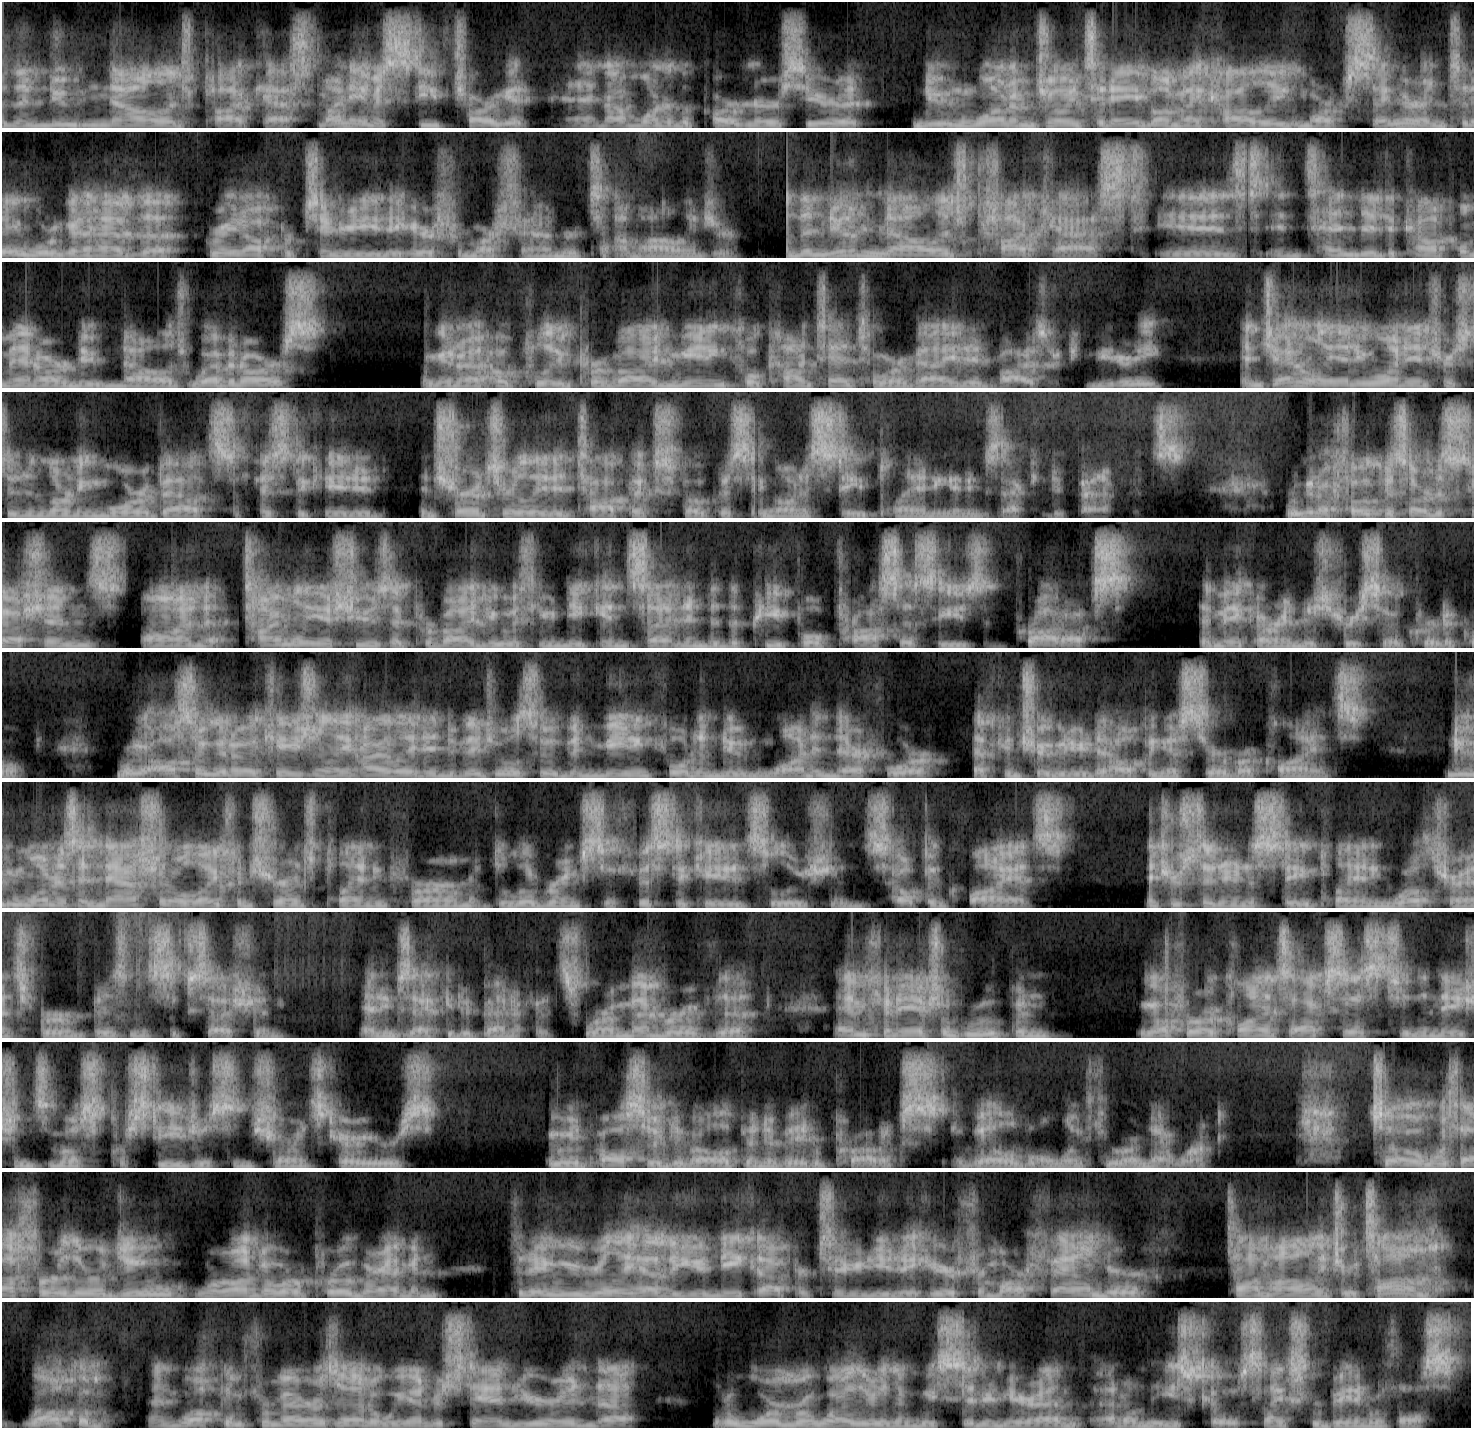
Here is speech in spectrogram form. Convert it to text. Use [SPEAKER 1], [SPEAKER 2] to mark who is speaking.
[SPEAKER 1] to the Newton Knowledge Podcast. My name is Steve Target, and I'm one of the partners here at Newton One. I'm joined today by my colleague Mark Singer, and today we're going to have the great opportunity to hear from our founder, Tom Hollinger. The Newton Knowledge Podcast is intended to complement our Newton Knowledge webinars. We're going to hopefully provide meaningful content to our valued advisor community and generally anyone interested in learning more about sophisticated insurance related topics focusing on estate planning and executive benefits. We're going to focus our discussions on timely issues that provide you with unique insight into the people, processes, and products that make our industry so critical. We're also going to occasionally highlight individuals who have been meaningful to Newton One and therefore have contributed to helping us serve our clients. Newton One is a national life insurance planning firm delivering sophisticated solutions, helping clients interested in estate planning, wealth transfer, business succession, and executive benefits. We're a member of the M Financial Group and we offer our clients access to the nation's most prestigious insurance carriers who would also develop innovative products available only through our network. So, without further ado, we're on to our program. And today we really have a unique opportunity to hear from our founder, Tom Hollinger. Tom, welcome and welcome from Arizona. We understand you're in uh, a little warmer weather than we sit in here out, out, on the East Coast. Thanks for being with us.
